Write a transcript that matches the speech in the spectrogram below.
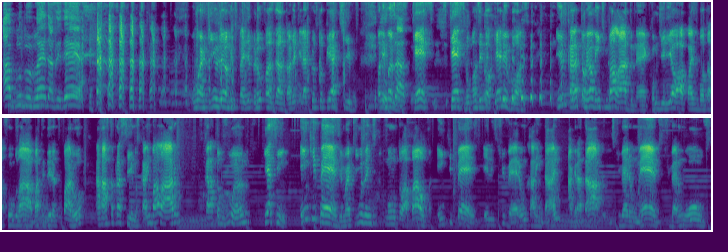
a blu blu blé das ideias. O Marquinhos geralmente pede pra eu fazer a tarja, que ele acha que eu sou criativo. Falei, mano, Exato. esquece, esquece, vou fazer qualquer negócio. E os caras estão realmente embalados, né? Como diria o rapaz do Botafogo lá, a batedeira disparou, arrasta pra cima. Os caras embalaram, os caras estão voando. E assim, em que pese, Marquinhos, a gente montou a pauta, em que pese, eles tiveram um calendário agradável. Eles tiveram Mavs, tiveram Wolves,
